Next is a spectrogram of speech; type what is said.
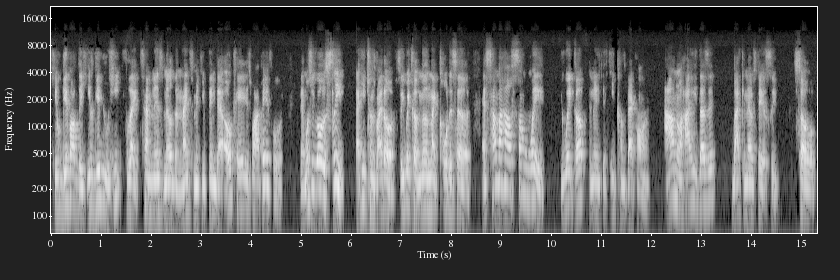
he'll give off the he'll give you heat for like ten minutes, middle of the night to make you think that okay, this is what I pay for. Then once you go to sleep, that heat turns right off. So you wake up middle of the night cold as hell, and somehow, some way, you wake up and then the heat comes back on. I don't know how he does it, but I can never stay asleep. So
